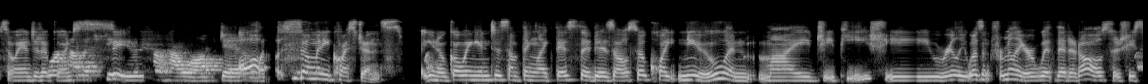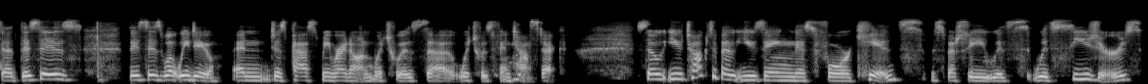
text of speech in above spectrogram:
So I ended up Or going to see. use how often? So many questions. You know, going into something like this that is also quite new, and my GP, she really wasn't familiar with it at all. So she said, "This is, this is what we do," and just passed me right on, which was, uh, which was fantastic. So you talked about using this for kids, especially with with seizures.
